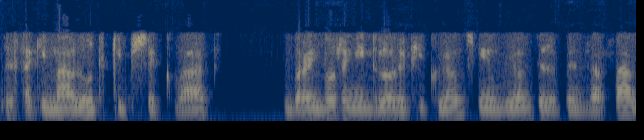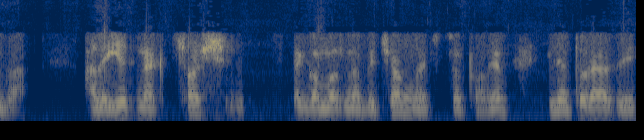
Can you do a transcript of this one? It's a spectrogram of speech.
to jest taki malutki przykład, broń Boże nie gloryfikujący, nie mówiący, że to jest zasada, ale jednak coś z tego można wyciągnąć, co powiem. Ile to razy,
